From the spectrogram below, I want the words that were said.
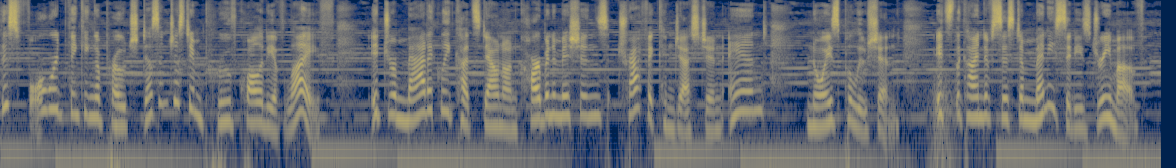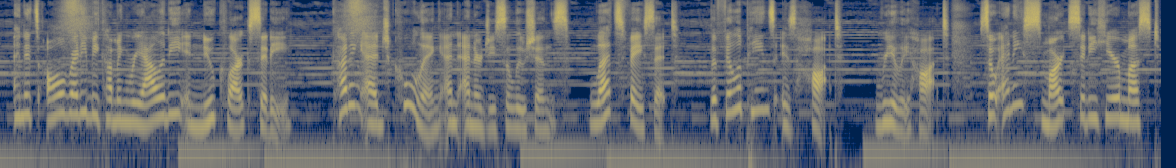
This forward thinking approach doesn't just improve quality of life, it dramatically cuts down on carbon emissions, traffic congestion, and noise pollution. It's the kind of system many cities dream of, and it's already becoming reality in New Clark City. Cutting edge cooling and energy solutions. Let's face it, the Philippines is hot, really hot, so any smart city here must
